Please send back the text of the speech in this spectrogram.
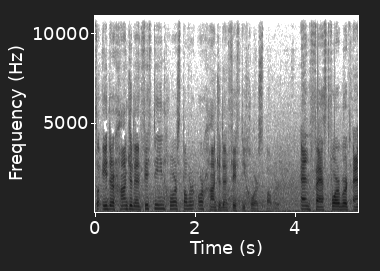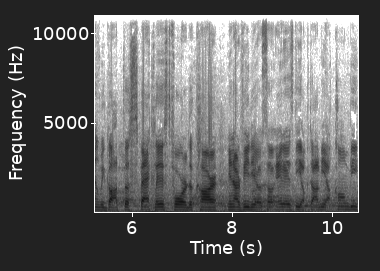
So either 115 horsepower or 150 horsepower and fast forward and we got the spec list for the car in our video so it is the Octavia Combi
